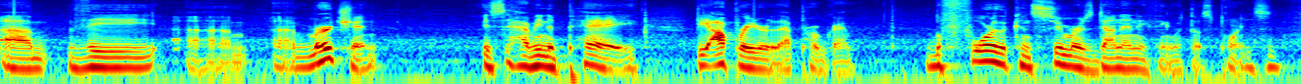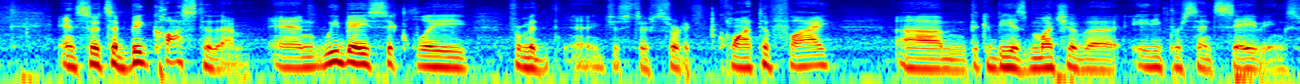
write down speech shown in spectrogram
um, the um, uh, merchant is having to pay the operator of that program before the consumer has done anything with those points. And so it's a big cost to them. And we basically, from a, uh, just to sort of quantify, um, there could be as much of a 80% savings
